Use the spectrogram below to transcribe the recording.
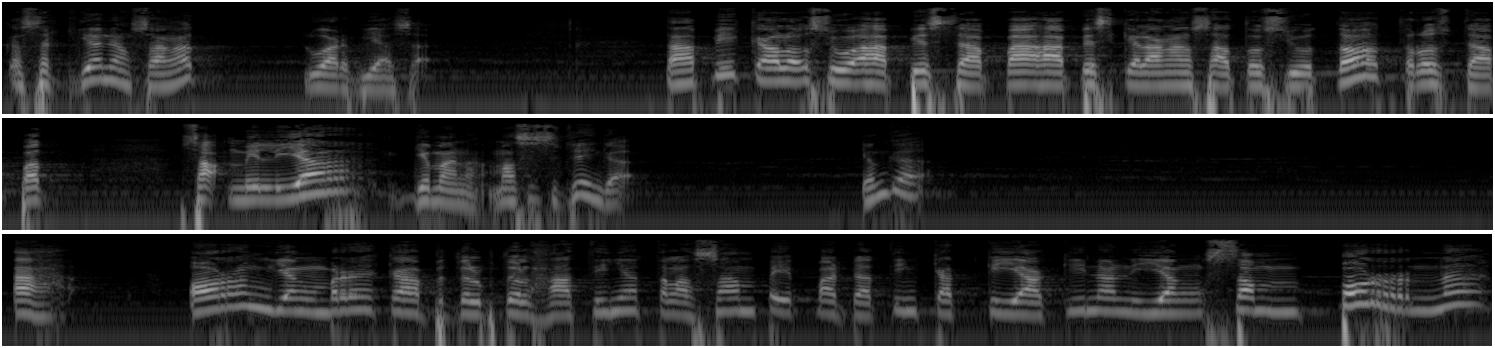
kesedihan yang sangat luar biasa tapi kalau sudah habis dapat habis kehilangan satu juta terus dapat sak miliar gimana? Masih sedih enggak? Ya enggak. Ah orang yang mereka betul-betul hatinya telah sampai pada tingkat keyakinan yang sempurna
